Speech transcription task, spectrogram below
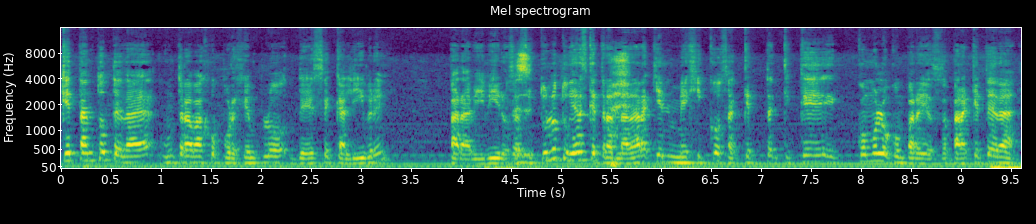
¿Qué tanto te da un trabajo, por ejemplo, de ese calibre para vivir? O sea, si tú lo tuvieras que trasladar aquí en México, o sea, ¿qué, qué, cómo lo compararías? O sea, ¿para qué te da?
